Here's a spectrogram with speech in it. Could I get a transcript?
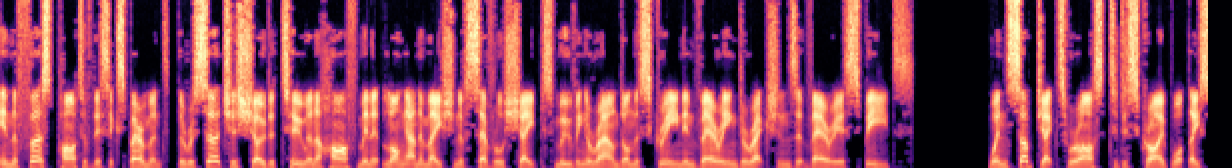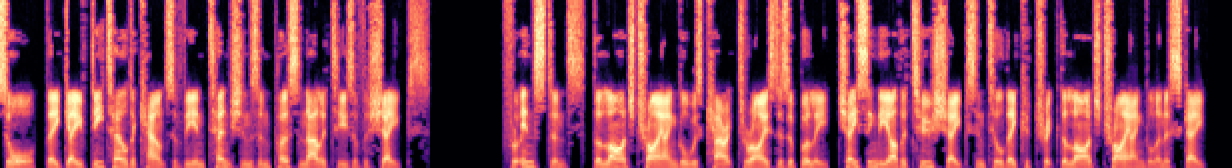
In the first part of this experiment, the researchers showed a two and a half minute long animation of several shapes moving around on the screen in varying directions at various speeds. When subjects were asked to describe what they saw, they gave detailed accounts of the intentions and personalities of the shapes. For instance, the large triangle was characterized as a bully, chasing the other two shapes until they could trick the large triangle and escape.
